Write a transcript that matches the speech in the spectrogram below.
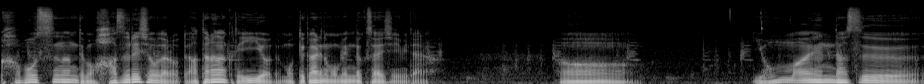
カボスなんてもう外れ賞だろうって当たらなくていいよって持って帰るのもめんどくさいし、みたいな。うん。4万円出す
